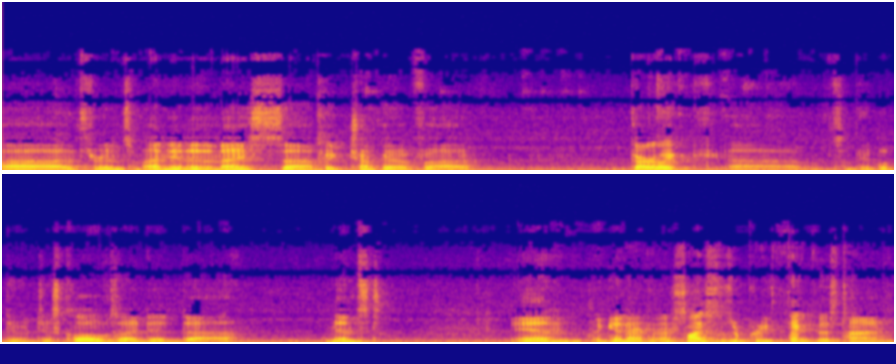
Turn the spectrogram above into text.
uh, threw in some onion and a nice uh, big chunk of uh, garlic. some people do just cloves. I did minced. And again, our, our slices are pretty thick this time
